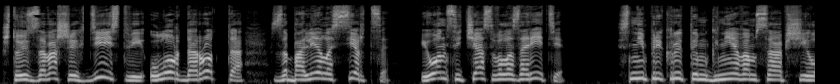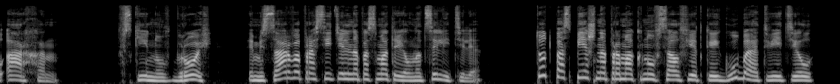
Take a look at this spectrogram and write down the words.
что из-за ваших действий у лорда Ротта заболело сердце, и он сейчас в лазарете», — с неприкрытым гневом сообщил Архан. Вскинув бровь, Эмиссар вопросительно посмотрел на целителя. Тот, поспешно промокнув салфеткой губы, ответил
